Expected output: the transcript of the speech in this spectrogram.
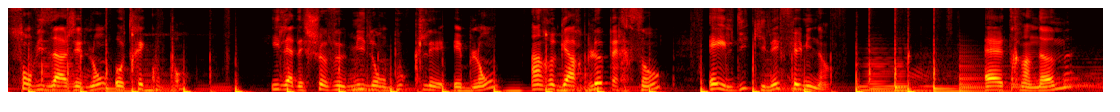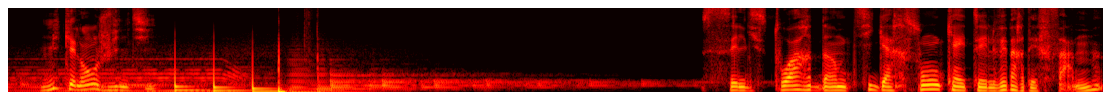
son visage est long aux traits coupants. Il a des cheveux mi-longs bouclés et blonds, un regard bleu perçant, et il dit qu'il est féminin. Être un homme, Michel-Ange Vinti. C'est l'histoire d'un petit garçon qui a été élevé par des femmes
